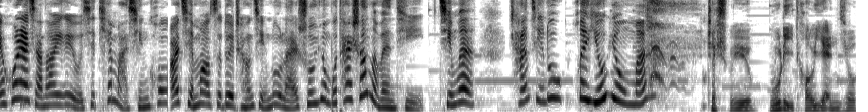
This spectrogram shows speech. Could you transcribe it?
哎，忽然想到一个有些天马行空，而且貌似对长颈鹿来说用不太上的问题，请问长颈鹿会游泳吗？这属于无厘头研究，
